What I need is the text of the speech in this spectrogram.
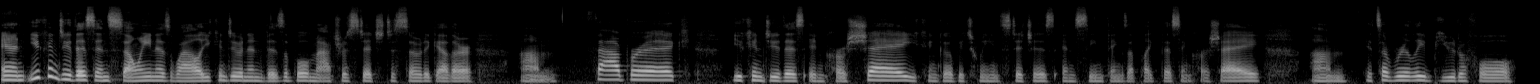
And you can do this in sewing as well. You can do an invisible mattress stitch to sew together um, fabric. You can do this in crochet. You can go between stitches and seam things up like this in crochet. Um, it's a really beautiful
